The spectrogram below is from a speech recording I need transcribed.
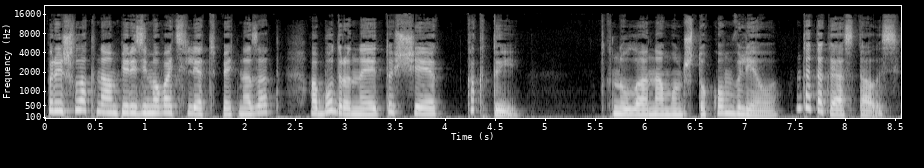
Пришла к нам перезимовать лет пять назад, ободранная и тощая, как ты. Ткнула она мундштуком в Лео. Да так и осталась.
